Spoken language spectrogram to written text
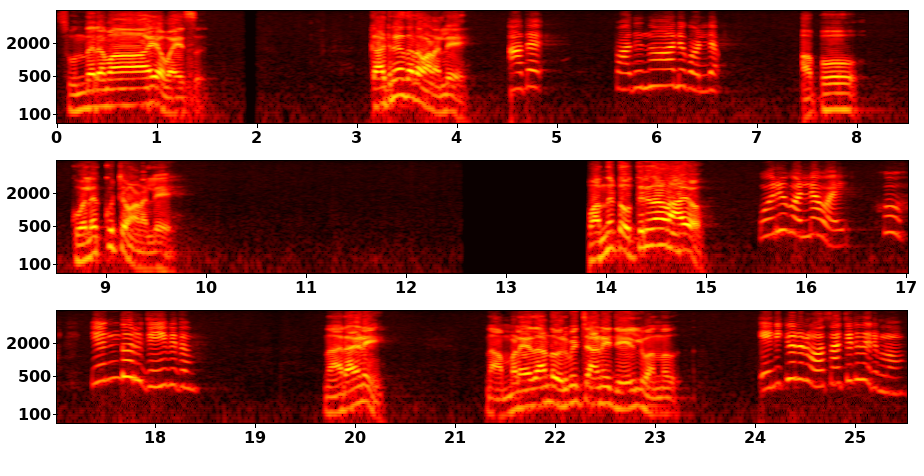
സുന്ദരമായ വയസ്സ്. കഠിന തടവാണല്ലേ അതെ പതിനാല് കൊല്ലം. അപ്പോ കൊലക്കുറ്റമാണല്ലേ? വന്നിട്ട് ഒത്തിരി നാളായോ? ഒരു കൊല്ലമായി. ഹോ എന്തൊരു ജീവിതം. നാരായണി നമ്മളേതാണ്ട് ഒരുമിച്ചാണ് ഈ ജയിലിൽ വന്നത്. എനിക്കൊരു റോസാച്ചെടി തരുമോ?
